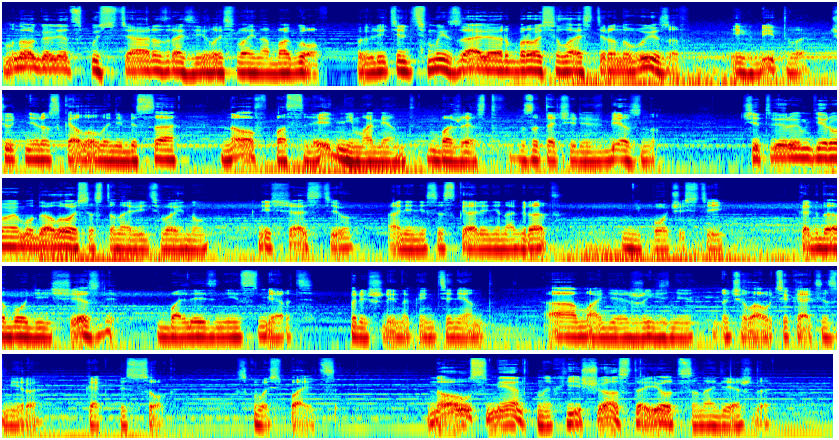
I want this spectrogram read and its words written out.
Много лет спустя разразилась война богов. Повелитель тьмы Залиар бросил Астерону вызов. Их битва чуть не расколола небеса, но в последний момент божеств заточили в бездну. Четверым героям удалось остановить войну. К несчастью, они не сыскали ни наград, ни почестей. Когда боги исчезли, болезни и смерть пришли на континент, а магия жизни начала утекать из мира, как песок, сквозь пальцы. Но у смертных еще остается надежда.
